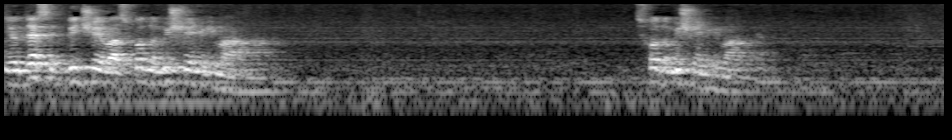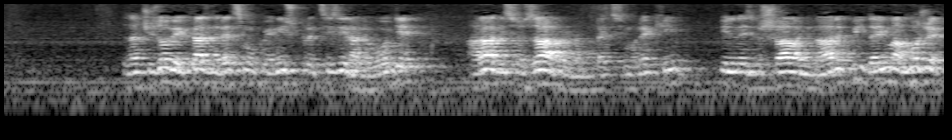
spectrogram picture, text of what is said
i od deset bićeva shodno mišljenju imama. Shodno mišljenju imama. Znači iz ove kazne recimo koje nisu precizirane ovdje, a radi se o zabranama recimo nekim ili na izvršavanju naredbi, da ima može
